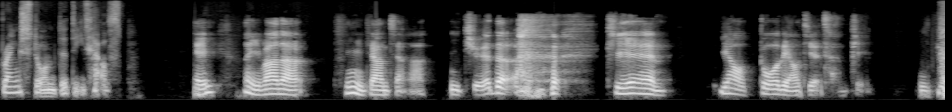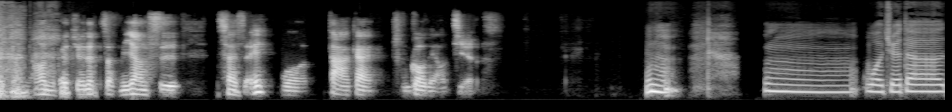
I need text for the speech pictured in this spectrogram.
brainstorm the details。诶，那 Ivana。听你这样讲啊，你觉得 TM 要多了解产品，你觉得？然后你会觉得怎么样是算是哎，我大概足够了解了。嗯嗯，我觉得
